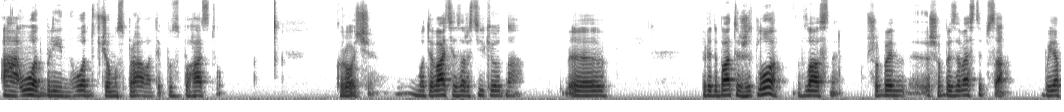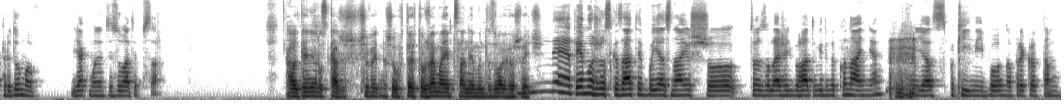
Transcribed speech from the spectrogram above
А, от, блін, от в чому справа, типу, з багатством. Коротше, мотивація зараз тільки одна. Е, придбати житло, власне, щоб, щоб завести пса. Бо я придумав, як монетизувати пса. Але ти не розкажеш. Очевидно, що той, хто вже має пса, не монетизував його швидше. Не, то я можу розказати, бо я знаю, що то залежить багато від виконання. Я спокійний, бо, наприклад, там.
